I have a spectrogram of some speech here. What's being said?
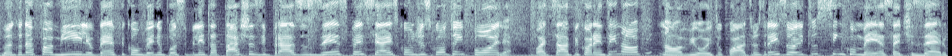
Banco da Família, o BF Convênio possibilita taxas e prazos especiais com desconto em folha. WhatsApp 49 98438 5670.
